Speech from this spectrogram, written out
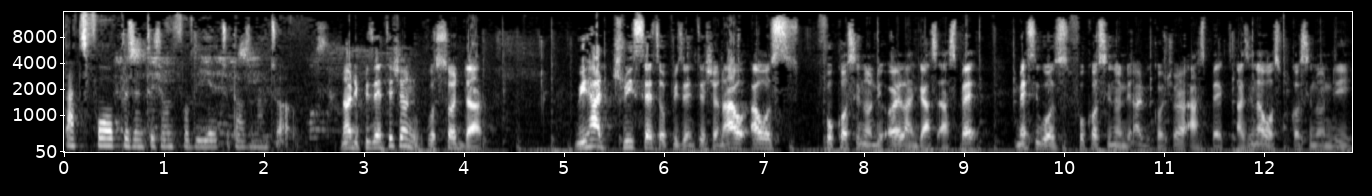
that's four presentations for the year 2012. Now the presentation was such that we had three sets of presentation. I, I was focusing on the oil and gas aspect. Mercy was focusing on the agricultural aspect. Azina was focusing on the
